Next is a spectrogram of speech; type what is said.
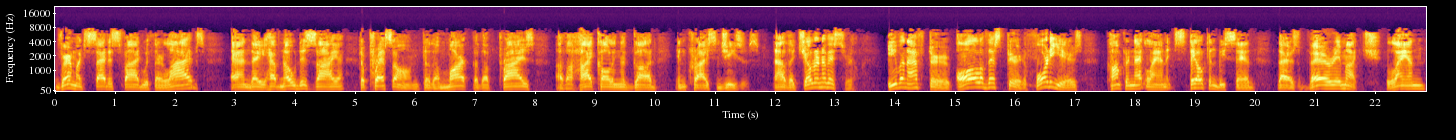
very much satisfied with their lives, and they have no desire to press on to the mark of the prize of the high calling of God in Christ Jesus. Now, the children of Israel, even after all of this period of 40 years conquering that land, it still can be said there's very much land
